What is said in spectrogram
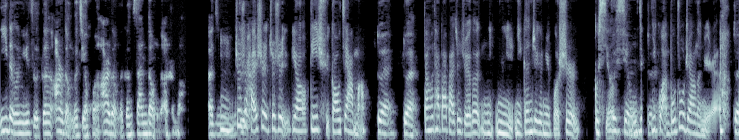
一等的女子跟二等的结婚，二等的跟三等的是吗，呃，嗯，就是还是就是要低取高价嘛，对对，然后他爸爸就觉得你你你跟这个女博士。不行不行，你管不住这样的女人。对，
